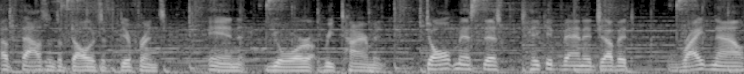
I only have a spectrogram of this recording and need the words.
of thousands of dollars of difference in your retirement. Don't miss this. Take advantage of it right now.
